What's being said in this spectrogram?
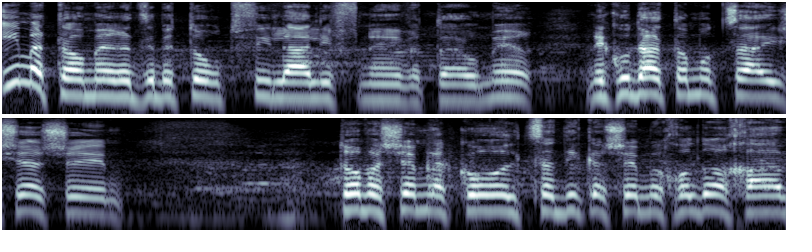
אם אתה אומר את זה בתור תפילה לפני, ואתה אומר, נקודת המוצא היא שהשם, טוב השם לכל, צדיק השם בכל דרכיו,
